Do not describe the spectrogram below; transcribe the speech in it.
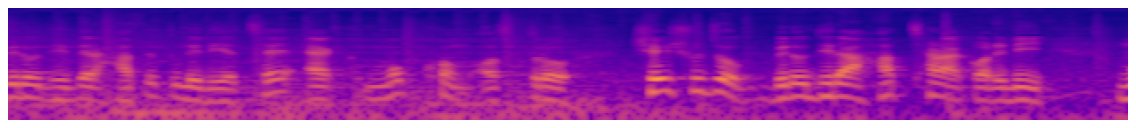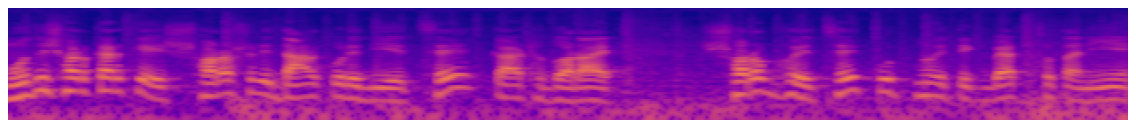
বিরোধীদের হাতে তুলে দিয়েছে এক মোক্ষম অস্ত্র। সেই সুযোগ বিরোধীরা হাতছাড়া করেনি। মোদী সরকারকে সরাসরি দাঁড় করে দিয়েছে কাঠগড়ায়। সরব হয়েছে কূটনৈতিক ব্যর্থতা নিয়ে।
